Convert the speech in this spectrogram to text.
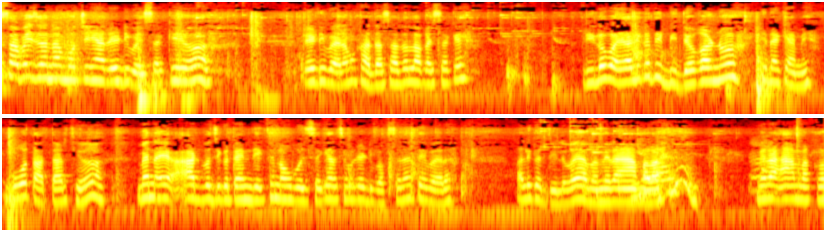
सबैजना म चाहिँ यहाँ रेडी भइसकेँ हो। रेडी भएर म खाजा सादा लगाइसकेँ। ढिलो भयो अलिकति भिडियो गर्नु किनकि हामी बहुत हतार थियो बिहान आठ बजीको टाइम दिएको थियो नौ बजीसक्यो अहिलेसम्म रेडी भएको छैन त्यही भएर अलिकति ढिलो भयो। अब मेरो आमालाई मेरो आमाको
